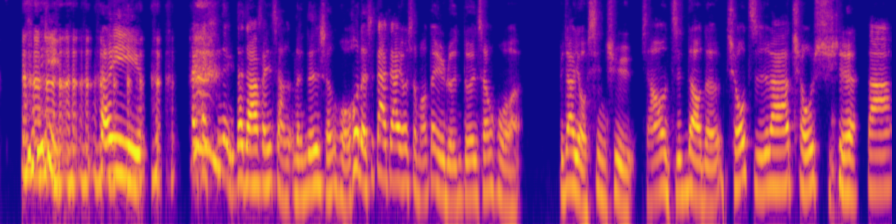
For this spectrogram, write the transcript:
可以开开心的与大家分享伦敦生活，或者是大家有什么对于伦敦生活比较有兴趣、想要知道的，求职啦、求学啦、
